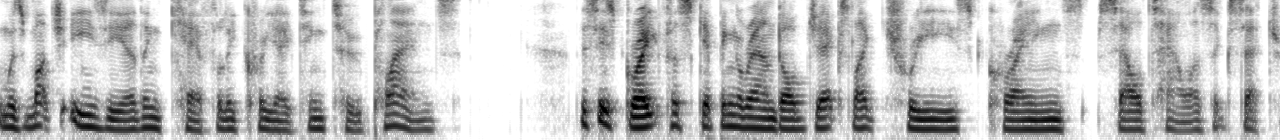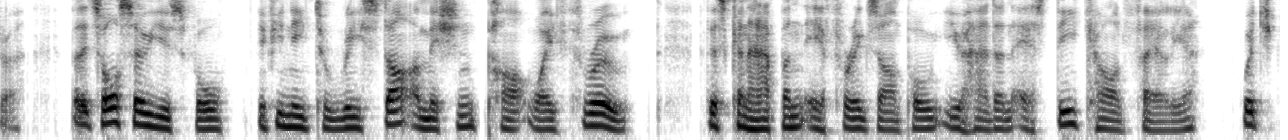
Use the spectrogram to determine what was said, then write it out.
and was much easier than carefully creating two plans. This is great for skipping around objects like trees, cranes, cell towers, etc. But it's also useful if you need to restart a mission partway through. This can happen if, for example, you had an SD card failure which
